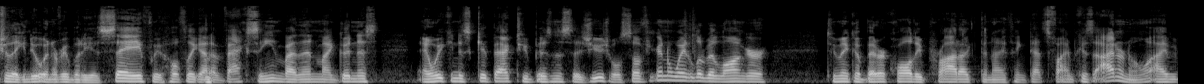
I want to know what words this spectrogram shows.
sure they can do it when everybody is safe. We've hopefully got a vaccine by then, my goodness, and we can just get back to business as usual. So if you're going to wait a little bit longer to make a better quality product, then I think that's fine because I don't know. I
